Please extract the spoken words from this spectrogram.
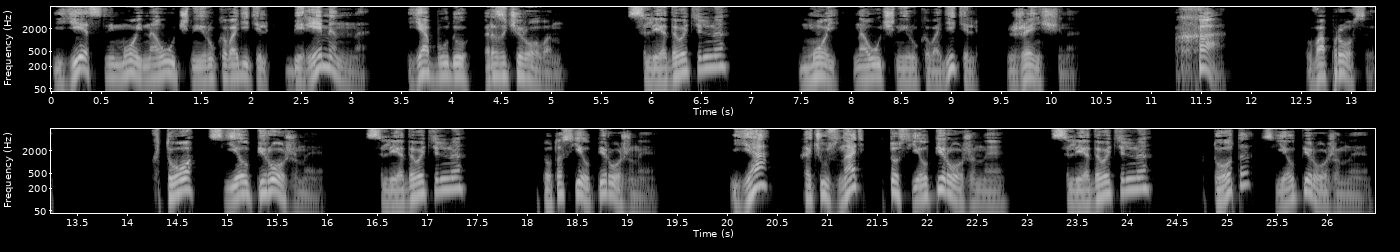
Если мой научный руководитель беременна, я буду разочарован. Следовательно, мой научный руководитель – женщина. Х. Вопросы. Кто съел пирожное? Следовательно, кто-то съел пирожное. Я хочу знать, кто съел пирожное. Следовательно, кто-то съел пирожное.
